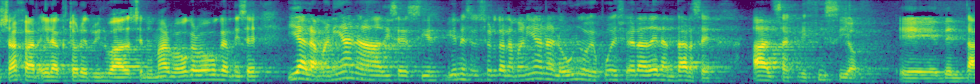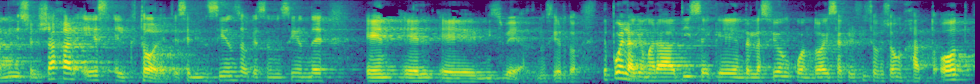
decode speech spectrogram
Shahar, el actor Bilbao, dice, y a la mañana, dice, si viene el cierto a la mañana, lo único que puede llegar a adelantarse al sacrificio del Tamiz el Shahar es el Ktoret, es el incienso que se enciende en el eh, ¿no es cierto? Después la Gemara dice que en relación cuando hay sacrificios que son Hatot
